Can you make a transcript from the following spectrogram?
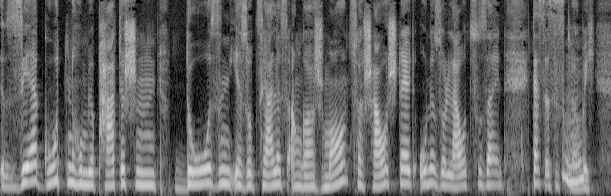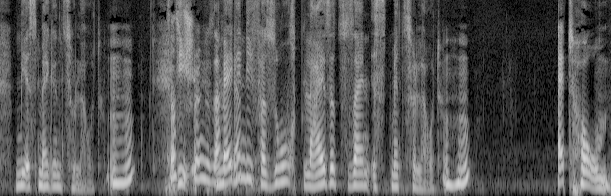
sehr guten homöopathischen Dosen ihr soziales Engagement zur Schau stellt, ohne so laut zu sein. Das ist es, glaube ich. Mir ist Megan zu laut. Das hast Die, du schön gesagt. Megan, ja? die versucht, leise zu sein, ist mir zu laut. At home.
